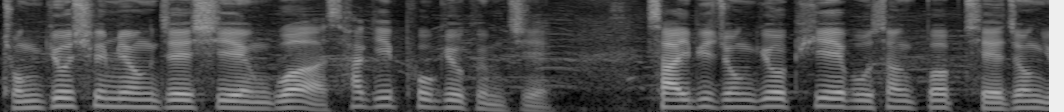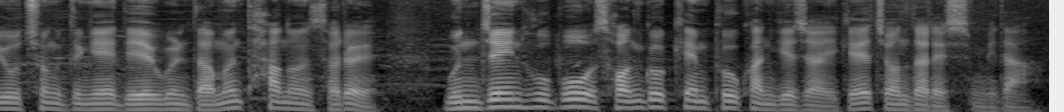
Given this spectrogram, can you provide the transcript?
종교 실명제 시행과 사기 포교 금지, 사이비 종교 피해 보상법 제정 요청 등의 내용을 담은 탄원서를 문재인 후보 선거 캠프 관계자에게 전달했습니다.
